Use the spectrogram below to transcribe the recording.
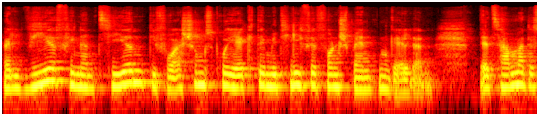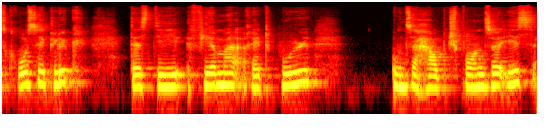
weil wir finanzieren die Forschungsprojekte mit Hilfe von Spendengeldern. Jetzt haben wir das große Glück, dass die Firma Red Bull unser Hauptsponsor ist,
